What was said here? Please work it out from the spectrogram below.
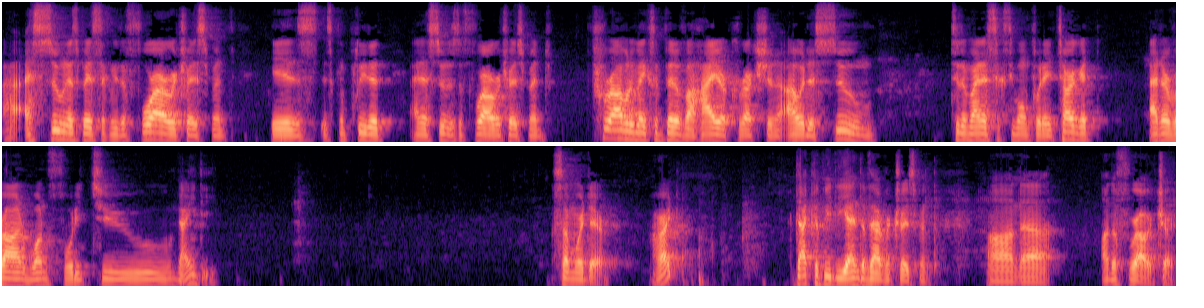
Uh, as soon as basically the four-hour retracement is is completed, and as soon as the four-hour retracement probably makes a bit of a higher correction, I would assume, to the minus 61.8 target at around 142.90. somewhere there. All right, that could be the end of that retracement on uh, on the four-hour chart.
